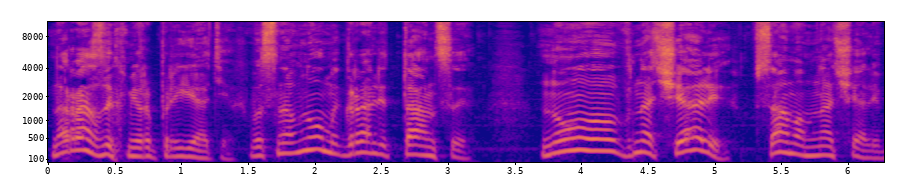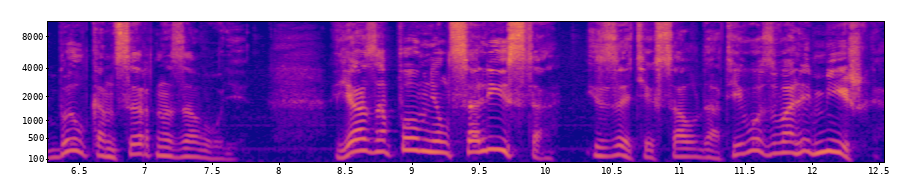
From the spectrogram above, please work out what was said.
на разных мероприятиях. В основном играли танцы. Но в начале, в самом начале, был концерт на заводе. Я запомнил солиста из этих солдат. Его звали Мишка.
